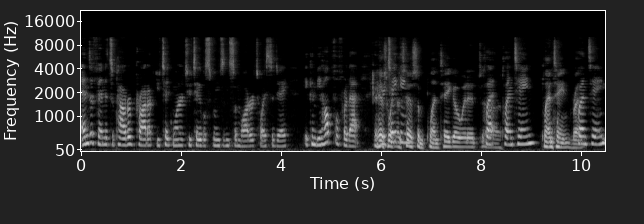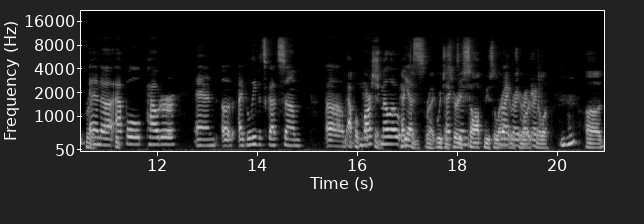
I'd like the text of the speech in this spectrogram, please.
Endefen, it's a powdered product. You take one or two tablespoons in some water twice a day. It can be helpful for that. It has, what, it has some plantago in it. pla- uh, plantain, plantain, right? plantain, Right. and uh, apple powder, and uh, I believe it's got some um, Apple pectin. marshmallow. Pectin, yes, right, which is very soft, mucilaginous Right, right, right, right. marshmallow. Mhm. Uh,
